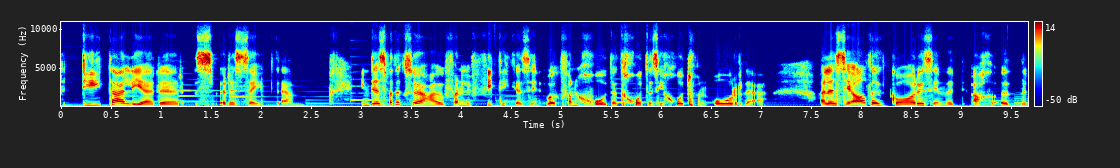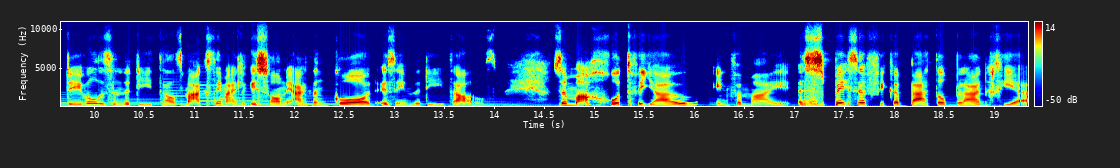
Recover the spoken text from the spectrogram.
gedetailleerde resepte. En dis wat ek so hou van Levitikus en ook van God, dat God is die God van orde. Hulle sê altyd God is in the ag the devil is in the details, maar ek stem eintlik nie saam nie. Ek dink God is in the details. So mag God vir jou en vir my 'n spesifieke battle plan gee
